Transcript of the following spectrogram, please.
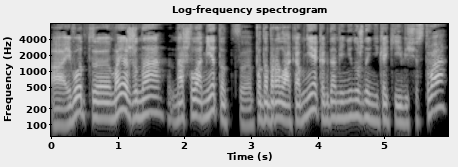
А, и вот э, моя жена нашла метод, э, подобрала ко мне, когда мне не нужны никакие вещества,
